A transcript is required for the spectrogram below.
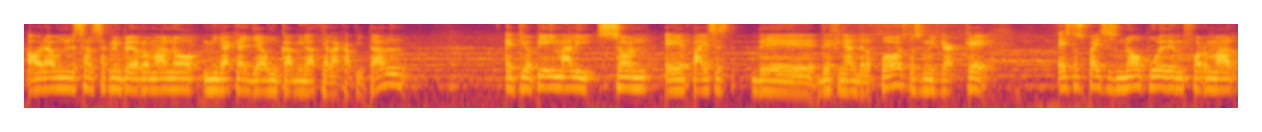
Ahora unirse al Sacro Imperio Romano, mira que haya un camino hacia la capital. Etiopía y Mali son eh, países de, de final del juego. Esto significa que estos países no pueden formar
